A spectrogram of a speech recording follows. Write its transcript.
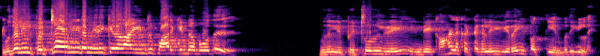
முதலில் பெற்றோர்களிடம் இருக்கிறதா என்று பார்க்கின்ற போது முதலில் பெற்றோர்களிடையே இன்றைய காலகட்டங்களில் இறை பக்தி என்பது இல்லை.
